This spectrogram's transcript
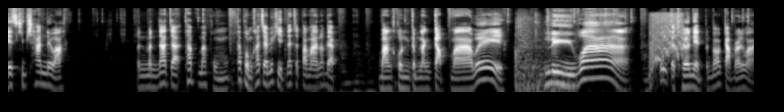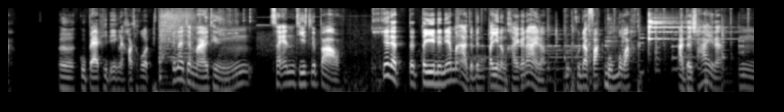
description ด้วยวะ มันมันน่าจะถ้ามาผมถ้าผมเข้าใจไม่ผิดน่าจะประมาณว่าแบบบางคนกำลังกลับมาเว้ย หรือว่าเฮ้ยแต่เธอเน็ตมันแปลว่ากลับมาแล้วนี่หว่า เออ กูแปลผิดเองแหละขอโทษ ก็น่าจะหมายถึง scientist หรือเปล่า เนี่ยแต่แต่ตีนในนี้มันอาจจะเป็นตีนของใครก็ได้เนอะคุณดาฟักบุมปะวะ อาจจะใช่นะ อืม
